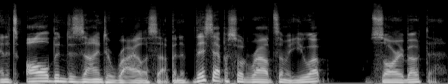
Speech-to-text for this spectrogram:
And it's all been designed to rile us up. And if this episode riled some of you up, I'm sorry about that.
